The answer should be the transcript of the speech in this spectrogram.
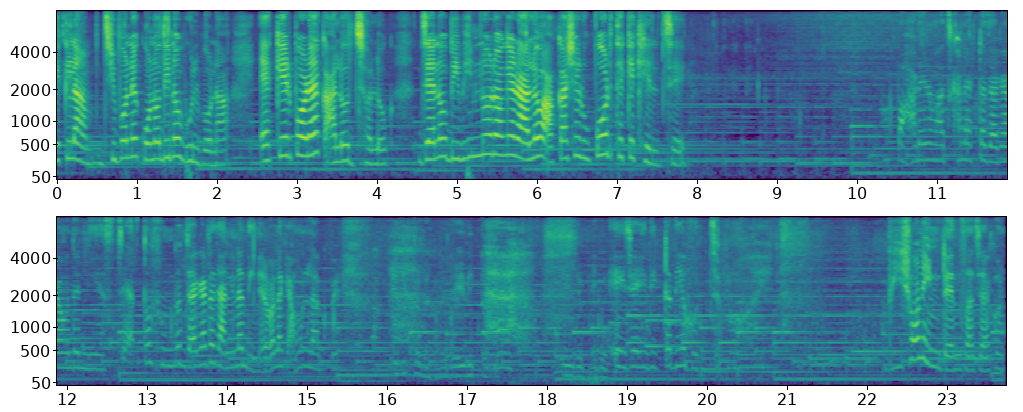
দেখলাম জীবনে কোনোদিনও ভুলবো না। একের পর এক আলোর ঝলক যেন বিভিন্ন রঙের আলো আকাশের উপর থেকে খেলছে। পাহাড়ের মাঝখানে একটা জায়গায় আমাদের নিয়ে এসছে। এত সুন্দর জায়গাটা জানি না দিনের বেলা কেমন লাগবে। এই এই যে এই দিকটা দিয়ে হচ্ছে। ভীষণ ইন্টেন্স আছে এখন।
